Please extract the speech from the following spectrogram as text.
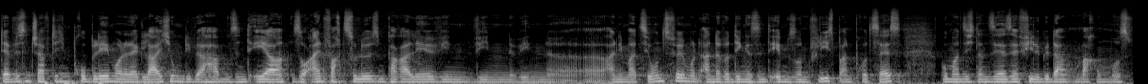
der wissenschaftlichen Probleme oder der Gleichungen, die wir haben, sind eher so einfach zu lösen parallel wie ein, wie ein, wie ein äh, Animationsfilm und andere Dinge sind eben so ein Fließbandprozess, wo man sich dann sehr, sehr viele Gedanken machen muss.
